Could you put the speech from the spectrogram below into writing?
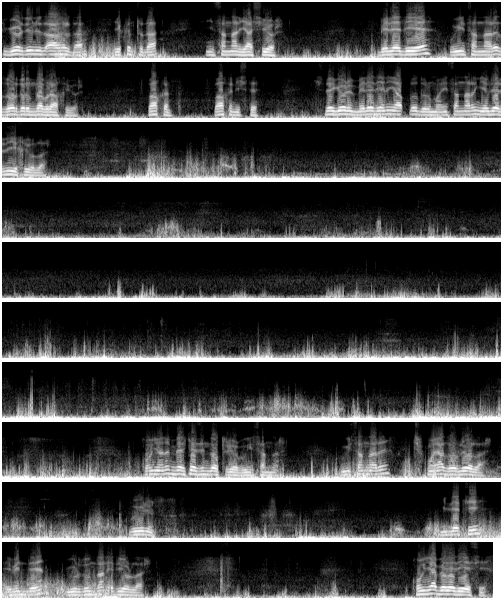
Şu gördüğünüz ahırda, yıkıntıda insanlar yaşıyor. Belediye bu insanları zor durumda bırakıyor. Bakın, bakın işte. İşte görün belediyenin yaptığı duruma insanların evlerini yıkıyorlar. Konya'nın merkezinde oturuyor bu insanlar. Bu insanları çıkmaya zorluyorlar. Buyurun. Milleti evinden, yurdundan ediyorlar. Konya Belediyesi.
